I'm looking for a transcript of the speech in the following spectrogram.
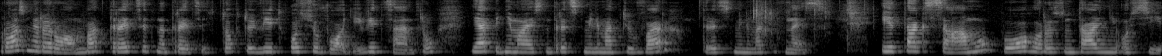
Розміри ромба 30 на 30, тобто від осьової, від центру, я піднімаюся на 30 мм вверх, 30 мм вниз. І так само по горизонтальній осі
